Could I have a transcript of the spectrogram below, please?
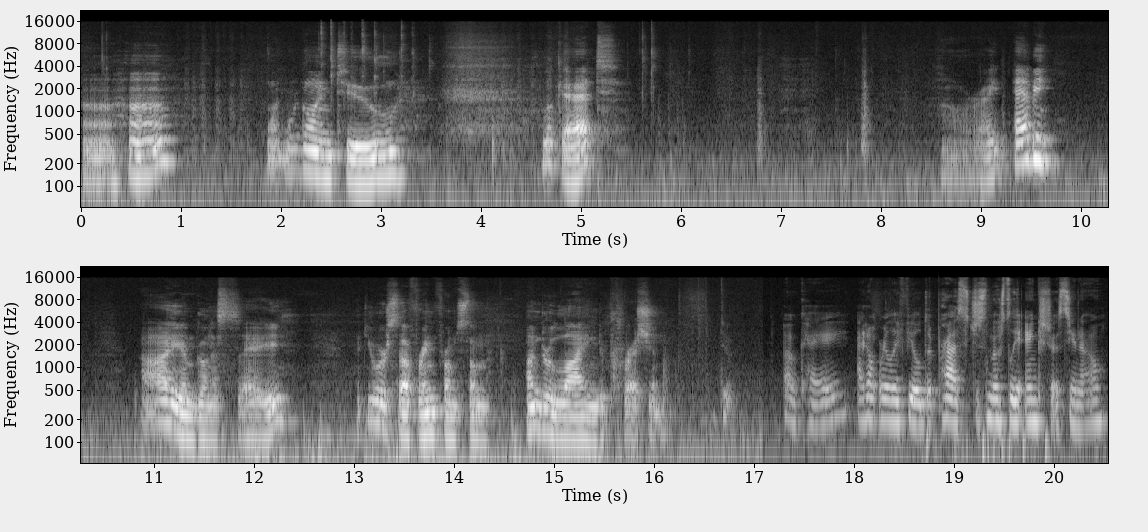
Uh-huh. What we're going to look at. All right. Abby, I am going to say that you are suffering from some underlying depression. Okay. I don't really feel depressed, just mostly anxious, you know.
